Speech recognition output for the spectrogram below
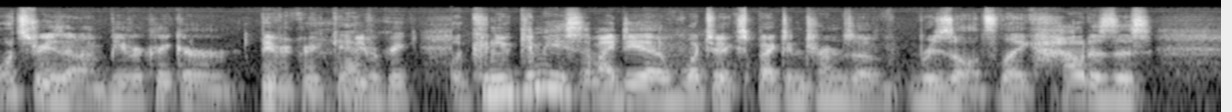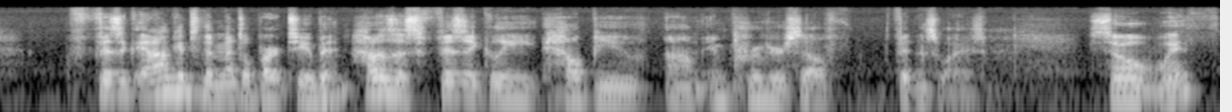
what street is that on? Beaver Creek or Beaver Creek, yeah. Beaver Creek. Can you give me some idea of what to expect in terms of results? Like, how does this physically, and I'll get to the mental part too, but how does this physically help you um, improve yourself fitness wise? So with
